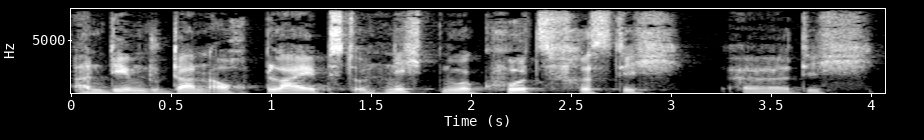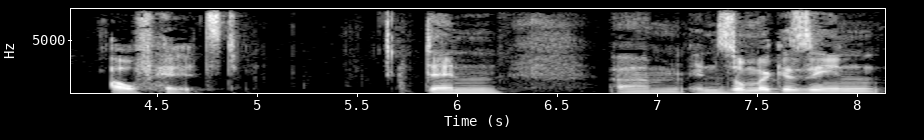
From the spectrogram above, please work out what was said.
an dem du dann auch bleibst und nicht nur kurzfristig äh, dich aufhältst. Denn in Summe gesehen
